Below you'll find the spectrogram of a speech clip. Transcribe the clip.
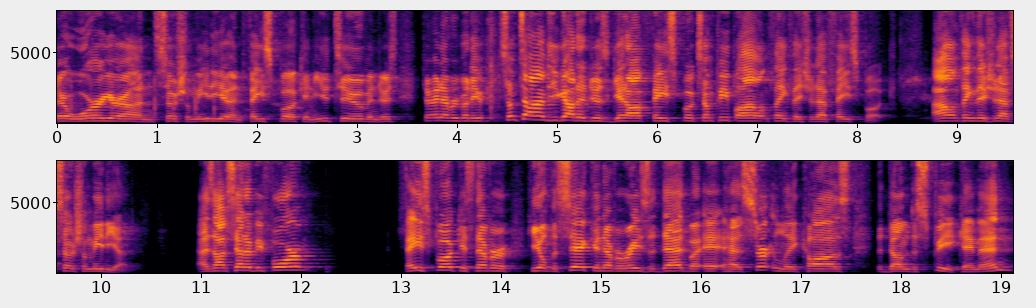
they're a warrior on social media and Facebook and YouTube and just telling everybody. Sometimes you got to just get off Facebook. Some people, I don't think they should have Facebook. I don't think they should have social media. As I've said it before, Facebook has never healed the sick and never raised the dead, but it has certainly caused the dumb to speak. Amen?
